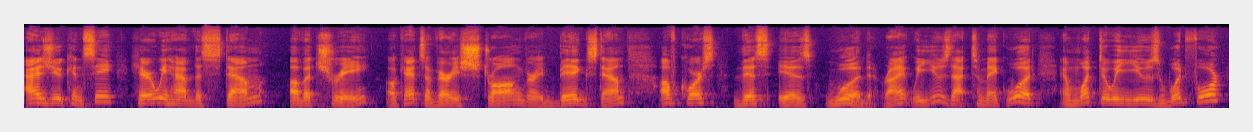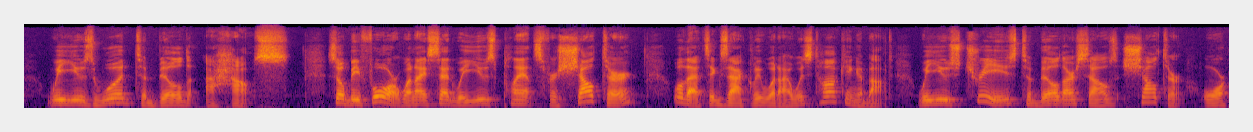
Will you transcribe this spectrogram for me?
As you can see, here we have the stem of a tree. Okay, it's a very strong, very big stem. Of course, this is wood, right? We use that to make wood. And what do we use wood for? We use wood to build a house. So before, when I said we use plants for shelter, well, that's exactly what I was talking about. We use trees to build ourselves shelter or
